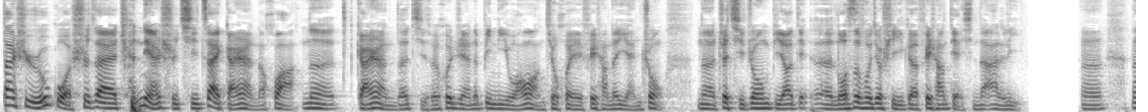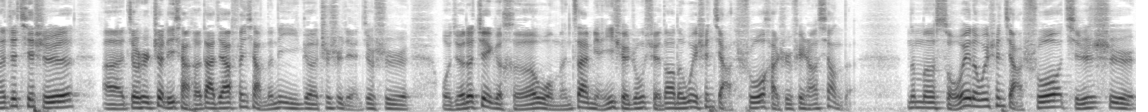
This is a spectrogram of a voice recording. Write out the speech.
但是如果是在成年时期再感染的话，那感染的脊髓灰质炎的病例往往就会非常的严重。那这其中比较典，呃，罗斯福就是一个非常典型的案例。嗯，那这其实，呃，就是这里想和大家分享的另一个知识点，就是我觉得这个和我们在免疫学中学到的卫生假说还是非常像的。那么所谓的卫生假说，其实是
